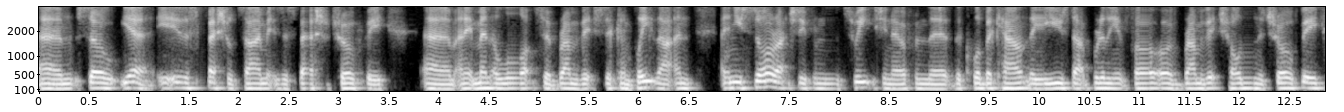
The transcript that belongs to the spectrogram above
Um, so yeah, it is a special time. It is a special trophy. Um, and it meant a lot to Abramovich to complete that. And and you saw actually from the tweets, you know, from the the club account, they used that brilliant photo of Abramovich holding the trophy.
